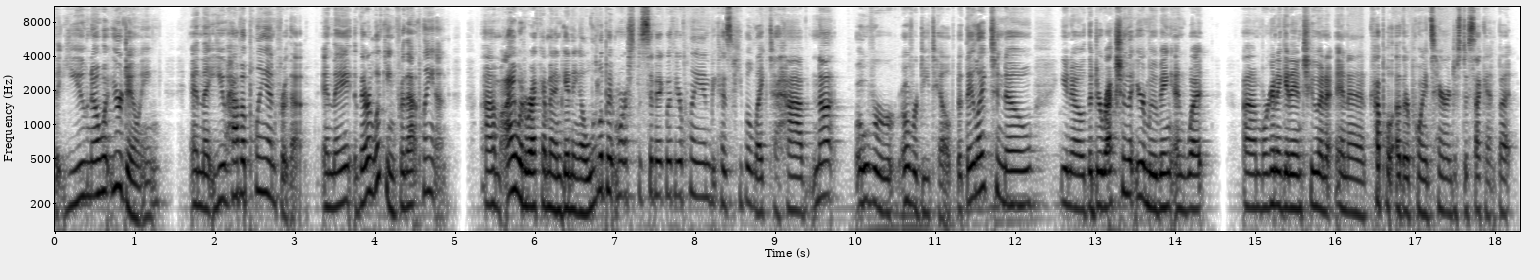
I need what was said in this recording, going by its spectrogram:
that you know what you're doing and that you have a plan for them. And they they're looking for that plan. Um, I would recommend getting a little bit more specific with your plan because people like to have not over over detailed, but they like to know, you know, the direction that you're moving and what um, we're going to get into in a, in a couple other points here in just a second. But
